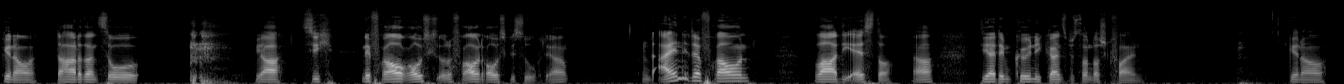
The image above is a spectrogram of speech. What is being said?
genau, da hat er dann so ja, sich eine Frau raus oder Frauen rausgesucht, ja. Und eine der Frauen war die Esther, ja. Die hat dem König ganz besonders gefallen. Genau.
